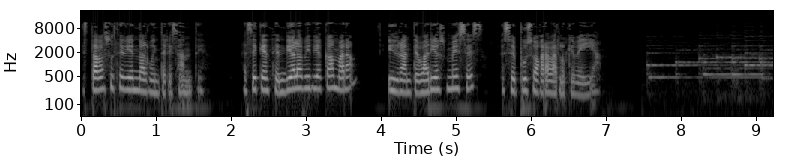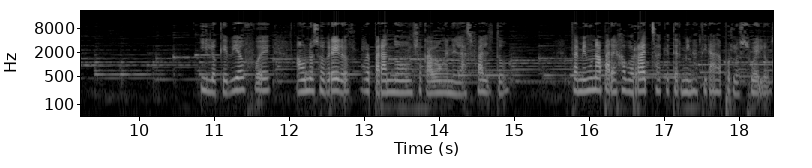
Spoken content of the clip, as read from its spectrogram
estaba sucediendo algo interesante. Así que encendió la videocámara y durante varios meses se puso a grabar lo que veía. Y lo que vio fue a unos obreros reparando un socavón en el asfalto, también una pareja borracha que termina tirada por los suelos.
